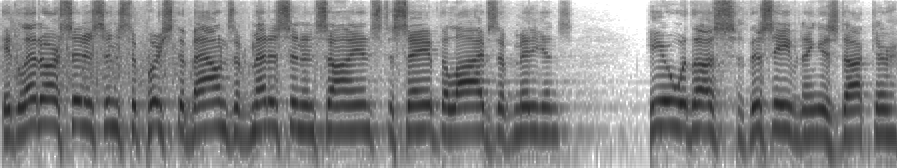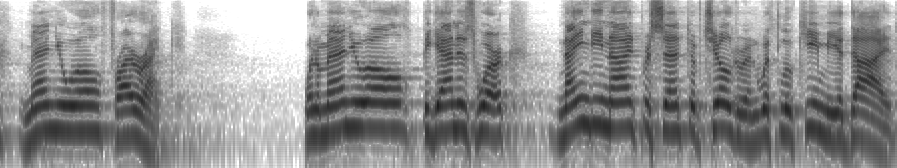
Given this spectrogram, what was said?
It led our citizens to push the bounds of medicine and science to save the lives of millions. Here with us this evening is Dr. Emanuel Freireich. When Emanuel began his work, 99% of children with leukemia died.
